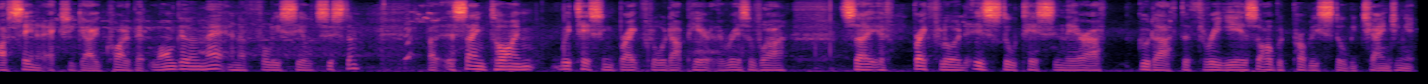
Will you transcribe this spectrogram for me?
I've seen it actually go quite a bit longer than that in a fully sealed system. But at the same time, we're testing brake fluid up here at the reservoir. So if brake fluid is still testing there after, good after three years, I would probably still be changing it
